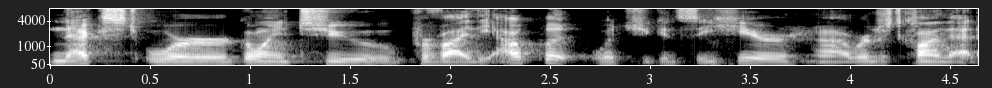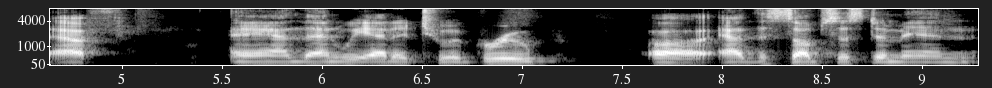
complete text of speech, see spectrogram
Next, we're going to provide the output, which you can see here. Uh, we're just calling that F. And then we add it to a group, uh, add the subsystem in,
